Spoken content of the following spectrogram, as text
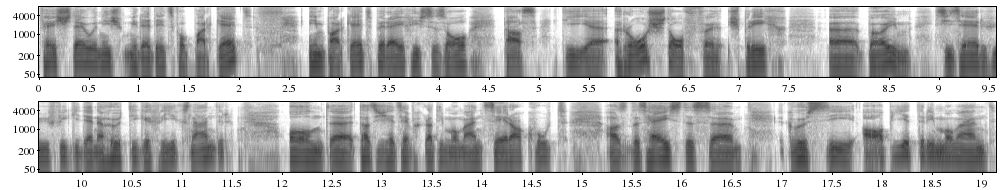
feststellen ist, wir reden jetzt von Parkett. Im Parkettbereich ist es so, dass die äh, Rohstoffe, sprich, äh, Bäume sind sehr häufig in diesen heutigen Kriegsländern. Und äh, das ist jetzt einfach gerade im Moment sehr akut. Also das heisst, dass äh, gewisse Anbieter im Moment...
